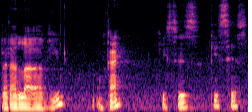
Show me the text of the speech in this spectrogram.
But I love you. Okay? Kisses, kisses.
